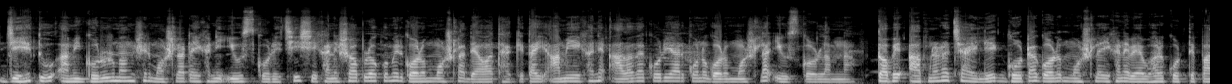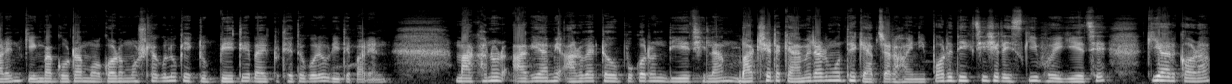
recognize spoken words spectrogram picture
যেহেতু আমি গরুর মাংসের মশলাটা এখানে ইউজ করেছি, সেখানে সব রকমের গরম মশলা দেওয়া থাকে, তাই আমি এখানে আলাদা করে আর কোনো গরম মশলা ইউজ করলাম না। তবে আপনারা চাইলে গোটা গরম মশলা এখানে ব্যবহার করতে পারেন, কিংবা গোটা গরম মশলাগুলোকে একটু বেটে বা একটু থেতো করেও দিতে পারেন। মাখানোর আগে আমি আরও একটা উপকরণ দিয়েছিলাম বাট সেটা ক্যামেরার মধ্যে ক্যাপচার হয়নি। পরে দেখছি সেটা স্কিপ হয়ে গিয়েছে। কি আর করা?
